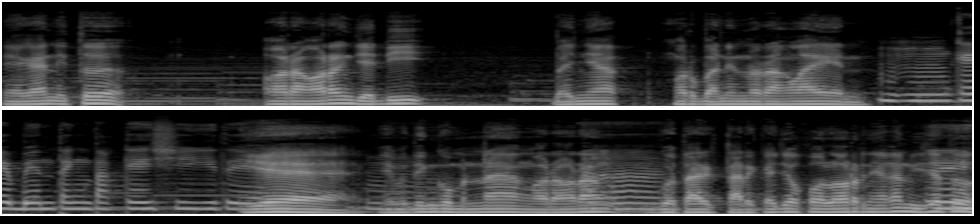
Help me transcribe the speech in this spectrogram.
Ya kan itu orang-orang jadi banyak ngorbanin orang lain. Mm-mm, kayak benteng Takeshi gitu ya. Iya, yang penting gue menang. Orang-orang gue tarik-tarik aja kolornya kan bisa tuh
